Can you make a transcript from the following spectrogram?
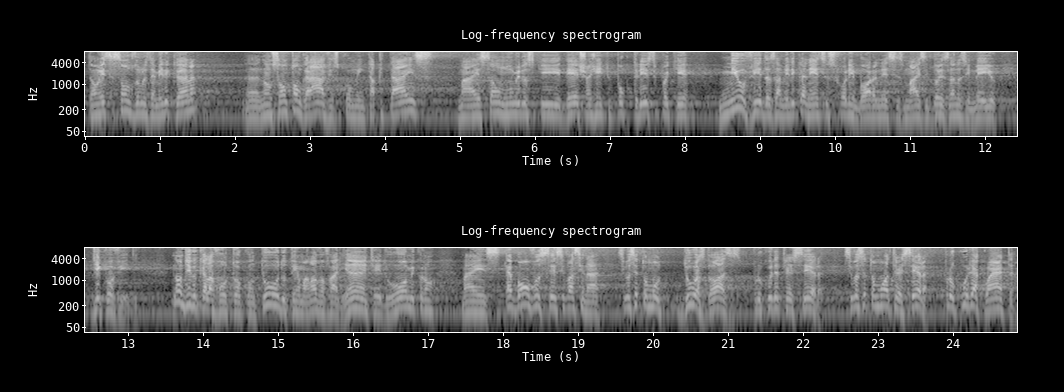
Então esses são os números da Americana, é, não são tão graves como em capitais, mas são números que deixam a gente um pouco triste porque mil vidas americanenses foram embora nesses mais de dois anos e meio de Covid. Não digo que ela voltou com tudo, tem uma nova variante aí do Ômicron, mas é bom você se vacinar. Se você tomou duas doses, procure a terceira. Se você tomou a terceira, procure a quarta.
